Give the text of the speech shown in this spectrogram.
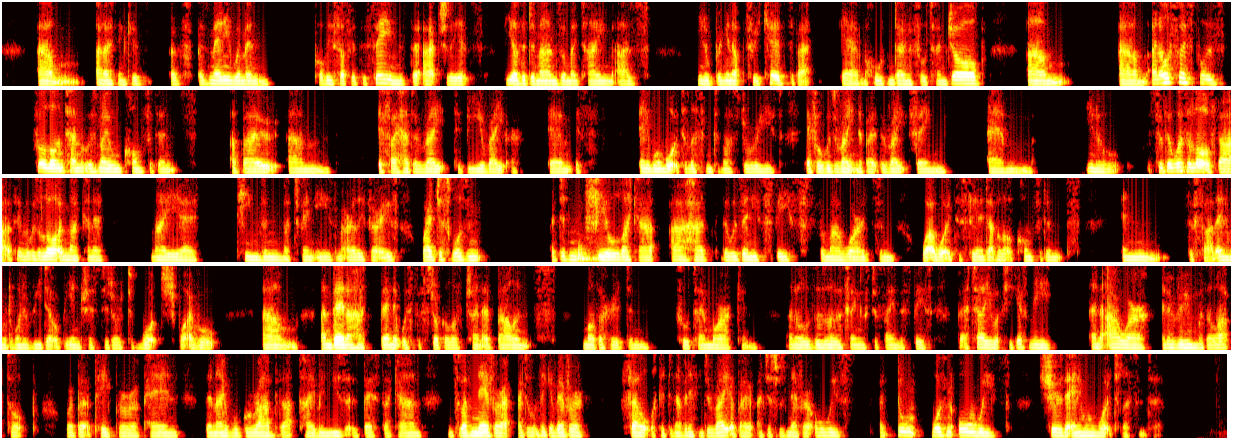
Um, and I think as as many women probably suffered the same is that actually it's the other demands on my time as you know bringing up three kids about um, holding down a full-time job um, um, and also i suppose for a long time it was my own confidence about um, if i had a right to be a writer um, if anyone wanted to listen to my stories, if I was writing about the right thing. Um, you know, so there was a lot of that. I think there was a lot in my kind of my uh, teens and my twenties, my early thirties, where I just wasn't. I didn't feel like I, I had there was any space for my words and what I wanted to say, and I didn't have a lot of confidence in the fact that anyone would want to read it or be interested or to watch what I wrote. Um, and then I had then it was the struggle of trying to balance motherhood and full time work and, and all of those other things to find the space. But I tell you what, if you give me an hour in a room with a laptop or a bit of paper or a pen, then I will grab that time and use it as best I can. And so I've never, I don't think I've ever felt like I didn't have anything to write about. I just was never always, I don't, wasn't always sure that anyone wanted to listen to it.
